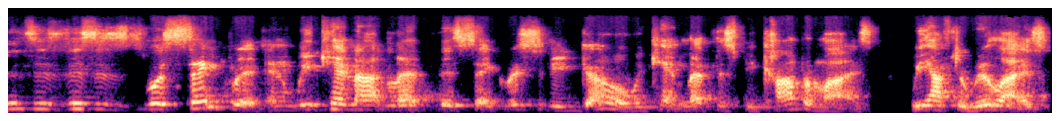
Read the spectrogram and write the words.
This is this is what's sacred, and we cannot let this sacredity go. We can't let this be compromised. We have to realize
